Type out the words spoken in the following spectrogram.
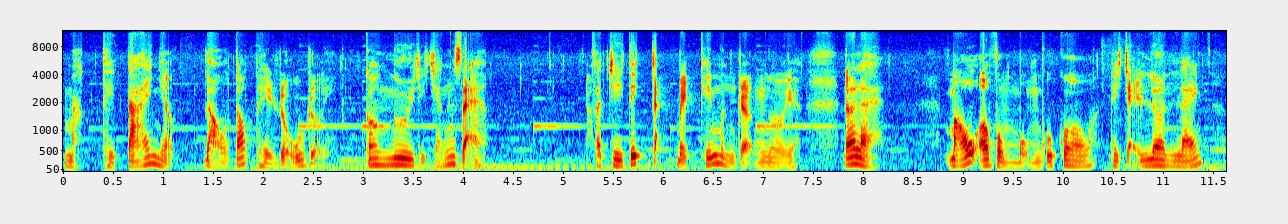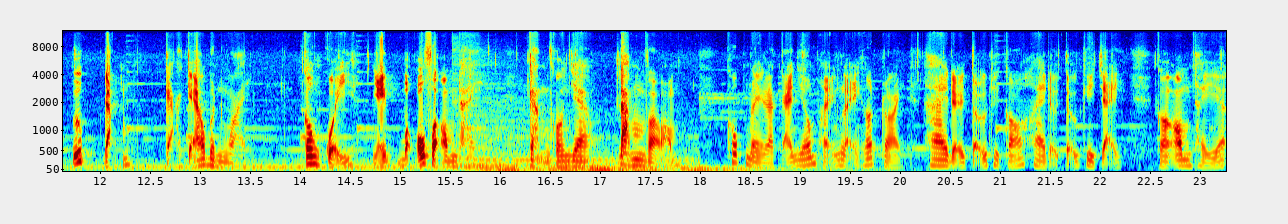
Mặt thì tái nhợt, đầu tóc thì rủ rượi, con ngươi thì trắng giả. Và chi tiết đặc biệt khiến mình rợn người đó là máu ở vùng bụng của cô thì chảy lên láng, ướp đẫm cả cái áo bên ngoài con quỷ nhảy bổ vào ông thầy Cầm con dao đâm vào ổng. Khúc này là cả nhóm hoảng loạn hết rồi. Hai đệ tử thì có, hai đệ tử kia chạy. Còn ông thầy á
